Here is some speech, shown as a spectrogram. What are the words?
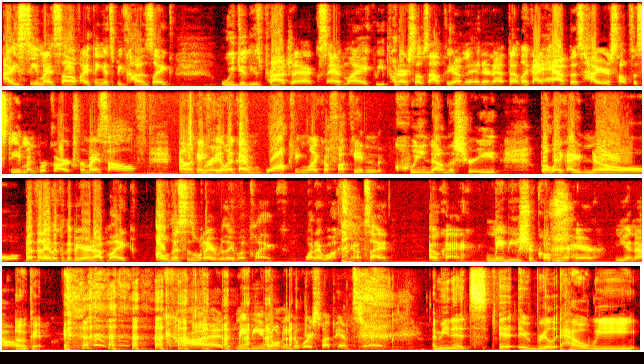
I see myself I think it's because like we do these projects and like we put ourselves out there on the internet that like I have this higher self esteem and regard for myself and like I Right. feel like I'm walking like a fucking queen down the street, but like I know but then I look in the mirror and I'm like, oh, this is what I really look like when I'm walking outside. Okay, maybe you should comb your hair. You know, Okay. God, maybe you don't need to wear sweatpants today. I mean, it's it, it really how we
